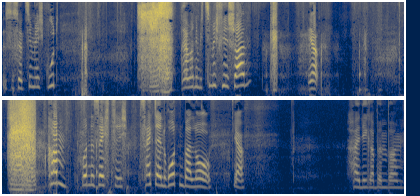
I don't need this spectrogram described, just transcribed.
ist es ja ziemlich gut. Er macht nämlich ziemlich viel Schaden. Ja. Komm, Runde 60. Zeig deinen roten Ballon. Ja. Heiliger Bimbam.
